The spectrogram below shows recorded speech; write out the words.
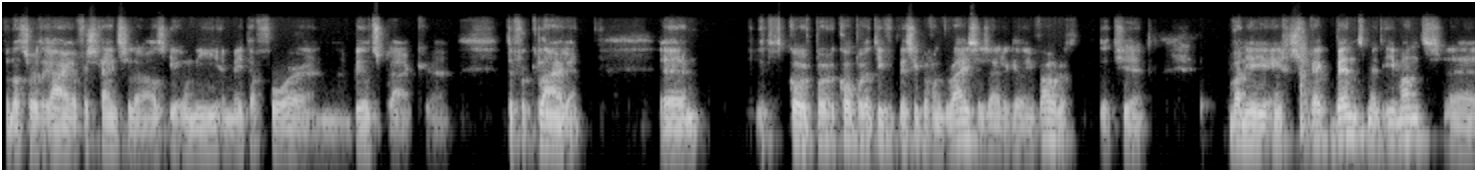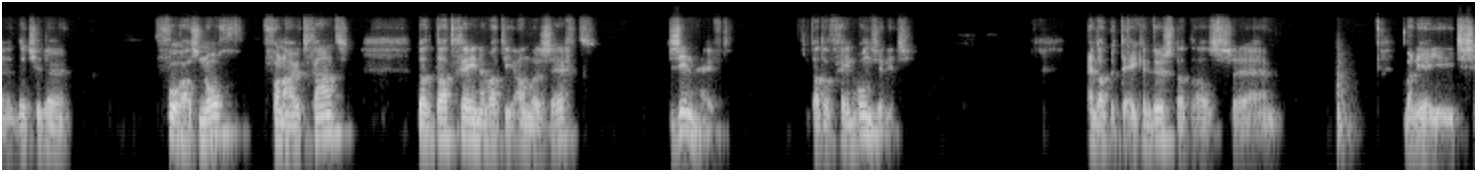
van dat soort rare verschijnselen als ironie en metafoor en beeldspraak te verklaren. het coöperatieve principe van Grice is eigenlijk heel eenvoudig. Dat je, wanneer je in gesprek bent met iemand, dat je er vooralsnog vanuit gaat dat datgene wat die ander zegt zin heeft. Dat het geen onzin is. En dat betekent dus dat als uh, wanneer je iets,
